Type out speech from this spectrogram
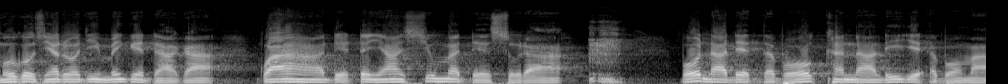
မိုးကုတ်ဆရာတော်ကြီးမိန့်ခဲ့တာကကွာတဲ့တရားရှုမှတ်တယ်ဆိုတာပေါ်လာတဲ့သဘောခန္ဓာလေးရဲ့အပေါ်မှာ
